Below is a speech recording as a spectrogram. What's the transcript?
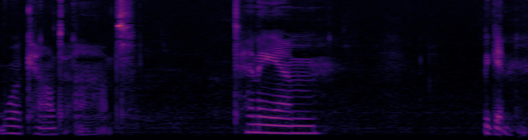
Workout at 10 a.m. Begin.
